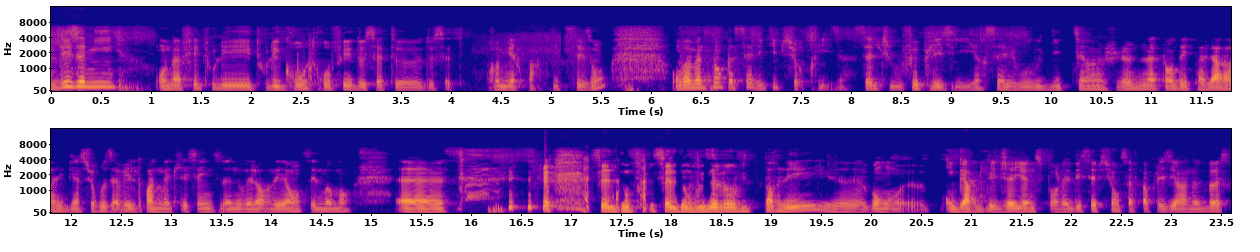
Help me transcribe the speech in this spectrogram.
les amis, on a fait tous les tous les gros trophées de cette de cette première partie de saison. On va maintenant passer à l'équipe surprise, celle qui vous fait plaisir, celle où vous dites tiens je ne l'attendais pas là, et bien sûr vous avez le droit de mettre les Saints de la Nouvelle-Orléans, c'est le moment. Euh, celle, dont, celle dont vous avez envie de parler. Euh, bon, euh, on garde les Giants pour la déception, ça fera plaisir à notre boss.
